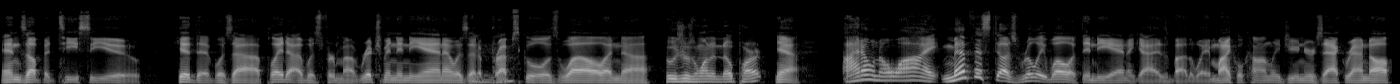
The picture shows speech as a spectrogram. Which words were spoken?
ends up at TCU. Kid that was uh, played uh, was from uh, Richmond, Indiana, was at a prep school as well, and uh, Hoosiers wanted no part. yeah. I don't know why. Memphis does really well with Indiana guys, by the way. Michael Conley Jr., Zach Randolph.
